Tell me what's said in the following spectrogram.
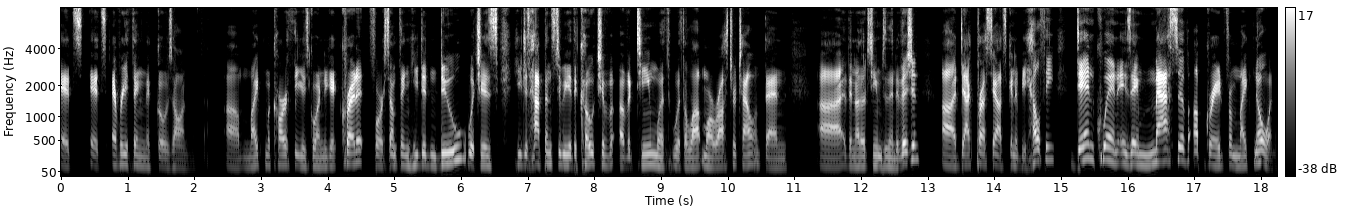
it's it's everything that goes on with them. Um, Mike McCarthy is going to get credit for something he didn't do, which is he just happens to be the coach of, of a team with with a lot more roster talent than uh, than other teams in the division. Uh, Dak Prescott's going to be healthy. Dan Quinn is a massive upgrade from Mike Nolan.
